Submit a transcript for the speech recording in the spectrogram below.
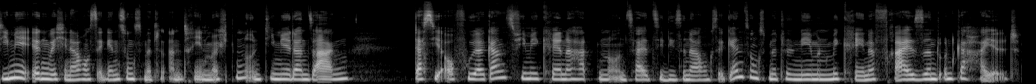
die mir irgendwelche Nahrungsergänzungsmittel andrehen möchten und die mir dann sagen, dass sie auch früher ganz viel Migräne hatten und seit sie diese Nahrungsergänzungsmittel nehmen, migränefrei sind und geheilt.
